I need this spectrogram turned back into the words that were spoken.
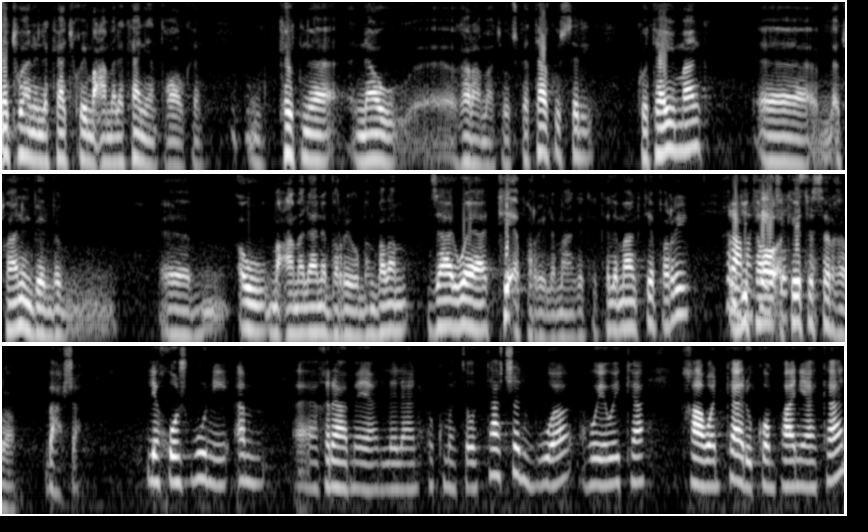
نەتوانن لە کاتی خۆی معاملەکانیان تەواوکەن کەوتنە ناو غەراماتەوە چکە تاکو سەری کۆتایی مانگ ئەتوانن بێن بە ئەو معامەلانە بەڕێوە بن بەڵام جار وایە تێئەپەڕێ لە مانگەکە کە لە مانگ تێپەڕی ئیدی تەواو غرامەکەی ئەکەوێتە جێت سەر غرام باشە لێخۆشبوونی ئەم اه، غرامەیە لەلایەن حکومەتەوە تا چەند بووە هۆی ئەوەی کە خاوەنکار و کۆمپانیاکان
